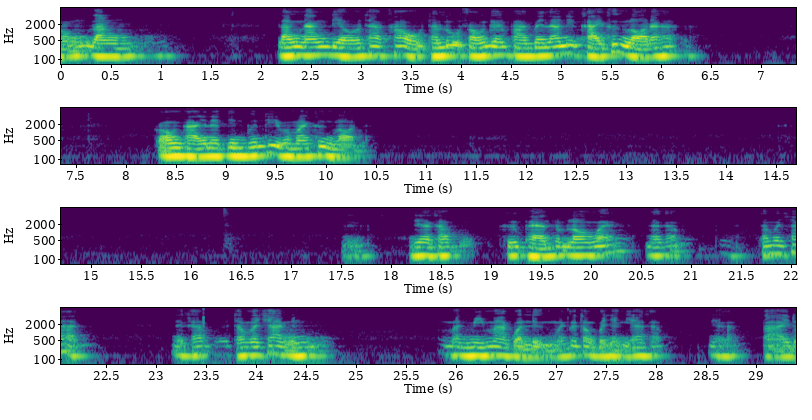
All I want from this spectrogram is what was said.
ของรัง รังนางเดียวถ้าเข้าทะลุสองเดือนผ่านไปแล้วนี่ไข่ครึ่งหลอดนะครับกองไข่เนี่ยกินพื้นที่ประมาณครึ่งหลอด เนี่ยครับ คือแผนสำรองไว้นะครับ ธรรมชาตินะครับ ธรรมชาติมัน มันมีมากกว่าหนึ่ง มันก็ต้องเป็นอย่างนี้ครับ เนี่ยครับ ตายโด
